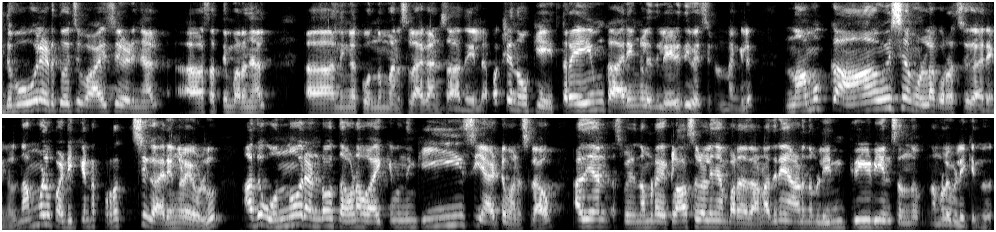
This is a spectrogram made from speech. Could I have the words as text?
ഇതുപോലെ എടുത്തു വെച്ച് വായിച്ചു കഴിഞ്ഞാൽ സത്യം പറഞ്ഞാൽ നിങ്ങൾക്കൊന്നും മനസ്സിലാകാൻ സാധ്യതയില്ല. പക്ഷെ നോക്കിയേ ഇത്രയും കാര്യങ്ങൾ ഇതിൽ എഴുതി വെച്ചിട്ടുണ്ടെങ്കിലും നമുക്ക് ആവശ്യമുള്ള കുറച്ച് കാര്യങ്ങൾ. നമ്മൾ പഠിക്കേണ്ട കുറച്ച് കാര്യങ്ങളേ ഉള്ളൂ. അത് ഒന്നോ രണ്ടോ തവണ വായിക്കുമ്പോൾ നിങ്ങൾക്ക് ഈസി ആയിട്ട് മനസ്സിലാവും. അത് ഞാൻ നമ്മുടെ ക്ലാസ്സുകളിൽ ഞാൻ പറഞ്ഞതാണ്. അതിനെയാണ് നമ്മൾ ഇൻഗ്രീഡിയൻസ് എന്ന് നമ്മൾ വിളിക്കുന്നത്.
